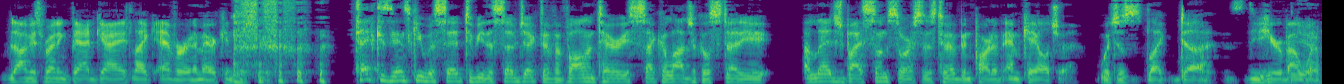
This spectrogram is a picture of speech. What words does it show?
Longest running bad guy like ever in American history. Ted Kaczynski was said to be the subject of a voluntary psychological study alleged by some sources to have been part of MK Ultra, which is like, duh. You hear about Yeah. what,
